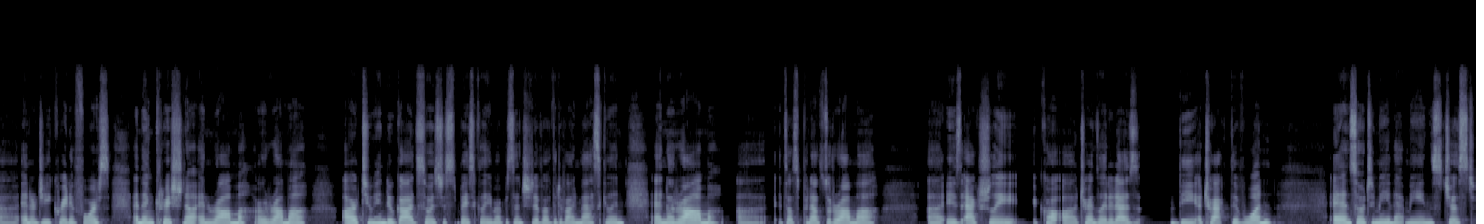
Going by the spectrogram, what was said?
uh, energy, creative force, and then Krishna and Ram or Rama are two Hindu gods, so it's just basically representative of the divine masculine, and Ram, uh, it's also pronounced Rama, uh, is actually uh, translated as the attractive one. And so to me, that means just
